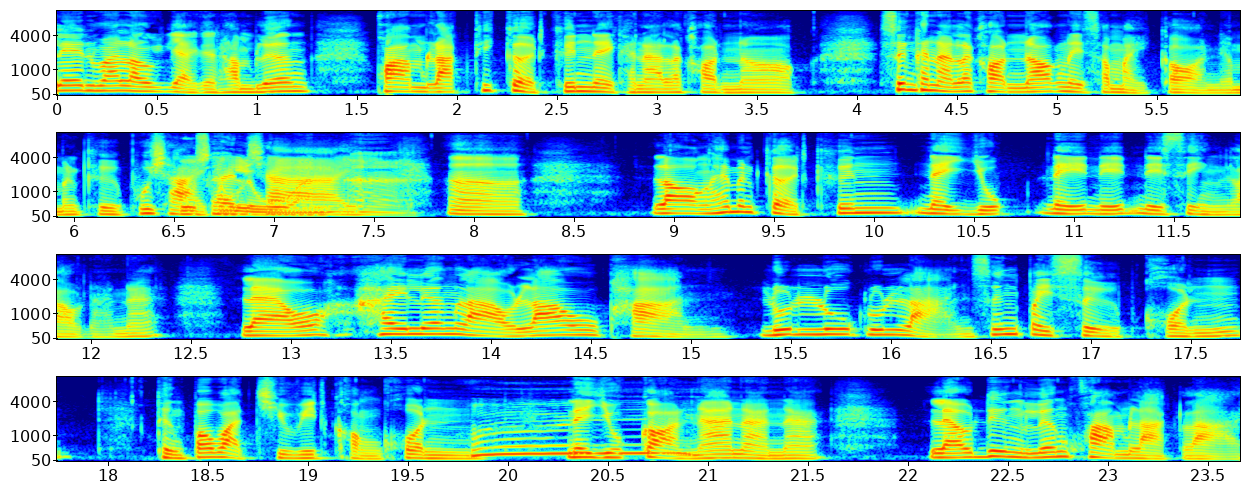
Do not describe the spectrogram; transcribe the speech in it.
เล่น ๆ ว่าเราอยากจะทำเรื่องความรักที่เกิดขึ้นในคณะละครนอก ซึ่งคณะละครนอกในสมัยก่อนเนี่ยมันคือผู้ชายผู้กับชายล้ผู้วนชายอ่าเอ่อลองให้มันเกิดขึ้นในยุคในในในสิ่งเหล่านั้นนะ แล้วให้เรื่องราวเล่าผ่านรุ่นลูกรุ่นหลาน ซึ่งไปสืบค้น ถึงประวัติชีวิตของคนในยุคก่อนหน้านั้นนะแล้วดึงเรื่องความหลากหลาย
